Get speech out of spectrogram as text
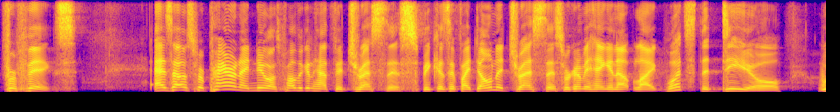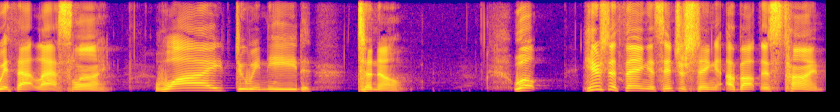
for figs. as I was preparing, I knew I was probably going to have to address this because if I don't address this, we're going to be hanging up like, what's the deal with that last line? Why do we need to know? Well, here's the thing that's interesting about this time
